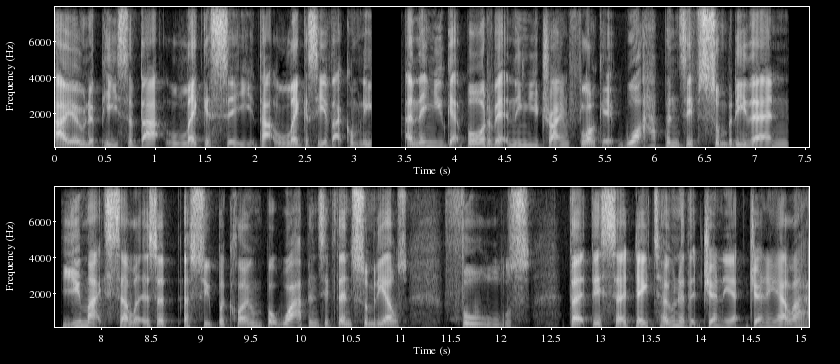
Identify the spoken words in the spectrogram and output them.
I own a piece of that legacy, that legacy of that company." And then you get bored of it, and then you try and flog it. What happens if somebody then you might sell it as a, a super clone, but what happens if then somebody else fools that this uh, Daytona that Jenny Jenny Ella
